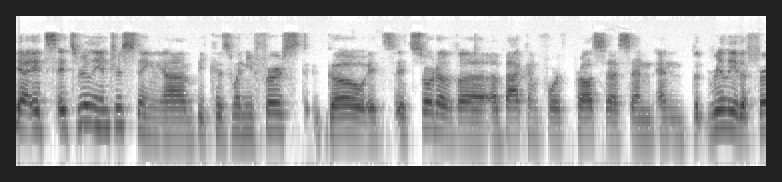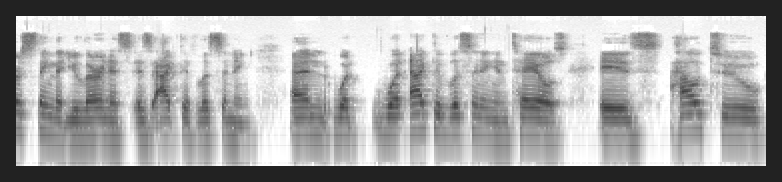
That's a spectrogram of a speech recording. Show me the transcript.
Yeah, it's it's really interesting uh, because when you first go, it's it's sort of a, a back and forth process, and and really the first thing that you learn is is active listening, and what what active listening entails is how to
